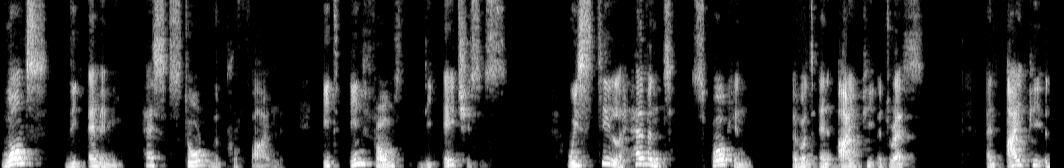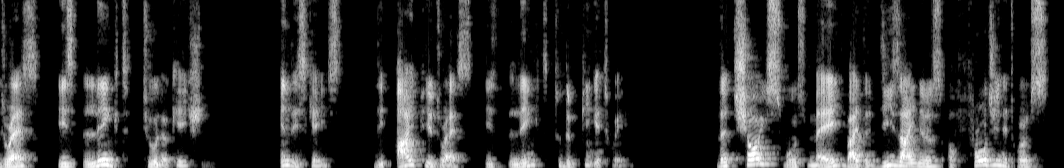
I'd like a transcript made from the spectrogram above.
Once the MME has stored the profile, it informs the HSS. We still haven't spoken about an IP address. An IP address is linked to a location. In this case, the IP address is linked to the P gateway. The choice was made by the designers of 4G networks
